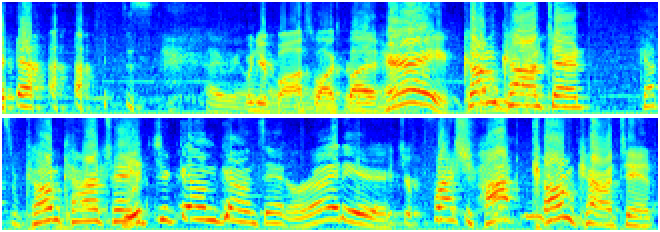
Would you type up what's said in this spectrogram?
I really when your boss walks by, hey, cum content. Got some cum content. Get your cum content right here. Get your fresh, hot cum content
